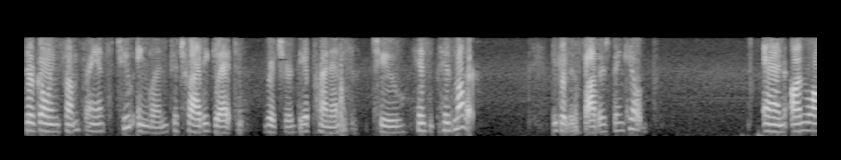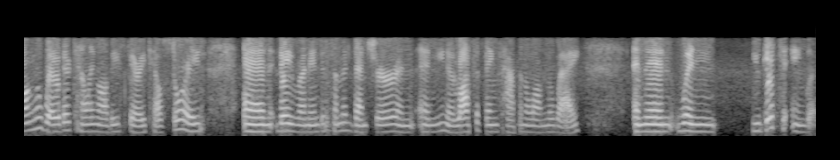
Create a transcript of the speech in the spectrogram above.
they're going from France to England to try to get Richard the apprentice to his his mother. because his father's been killed. And along the way, they're telling all these fairy tale stories, and they run into some adventure, and and you know lots of things happen along the way. And then when you get to England,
